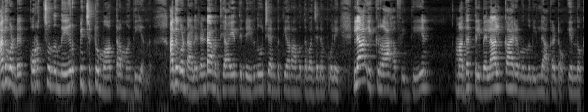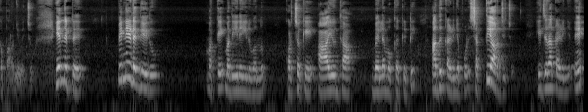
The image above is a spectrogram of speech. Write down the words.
അതുകൊണ്ട് കുറച്ചൊന്ന് നേർപ്പിച്ചിട്ടു മാത്രം മതി എന്ന് അതുകൊണ്ടാണ് രണ്ടാം അധ്യായത്തിന്റെ ഇരുന്നൂറ്റി അൻപത്തി ആറാമത്തെ വചനം പോലെ ലാ ഇക്രാഹ ഫിദ്ദീൻ മതത്തിൽ ബലാത്കാരമൊന്നുമില്ല കേട്ടോ എന്നൊക്കെ പറഞ്ഞു വെച്ചു. എന്നിട്ട് പിന്നീട് എന്ത് ചെയ്തു? മക്കെ മദീനയിൽ വന്നു. കുറച്ചൊക്കെ ആയുധ ബലമൊക്കെ കിട്ടി. അത് കഴിഞ്ഞപ്പോൾ ശക്തി ആർജിച്ചു. ഹിജ്റ കഴിഞ്ഞ് ഏ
